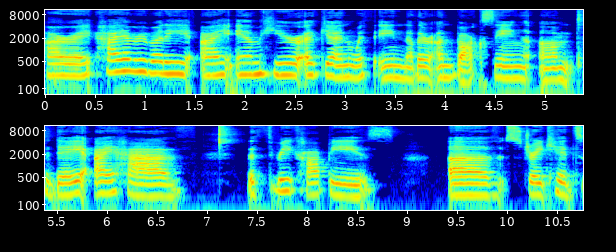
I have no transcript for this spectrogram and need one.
All right, hi everybody. I am here again with another unboxing. Um, today I have the three copies of Stray Kids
